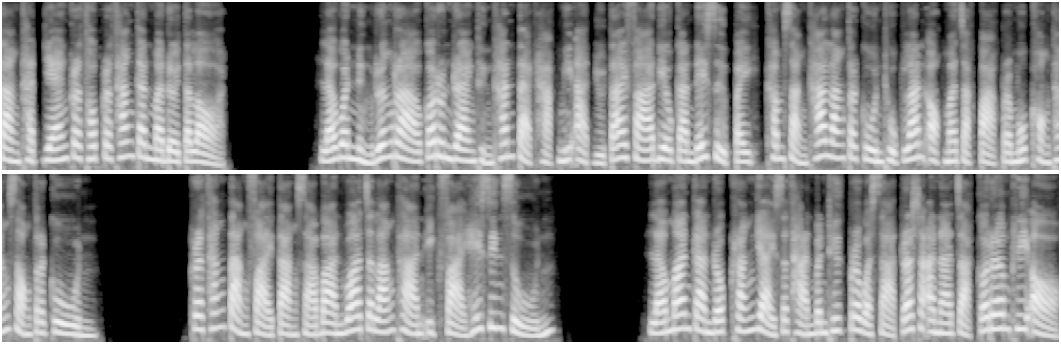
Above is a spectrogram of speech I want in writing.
ต่างขัดแย้งกระทบกระทั่งกันมาโดยตลอด แล้ววันหนึ่งเรื่องราวก็รุนแรงถึงขั้นแตกหักมิอาจอยู่ใต้ฟ้าเดียวกันได้สืบไปคำสั่งฆ่าล้างตระกูลถูกลั่นออกมาจากปากประมุขของทั้งสองตระกูล กระทั่งต่างฝ่ายต่างสาบานว่าจะล้างผลาญอีกฝ่ายให้สิ้นสูญ แล้วม่านการรบครั้งใหญ่สถานบันทึกประวัติศาสตร์ราชอาณาจักรก็เริ่มคลี่ออก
